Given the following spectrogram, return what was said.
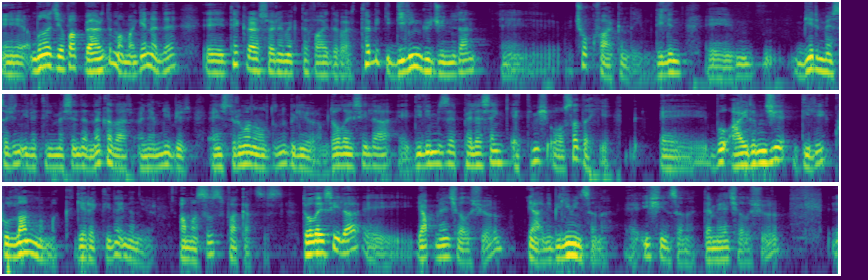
E, buna cevap verdim ama gene de e, tekrar söylemekte fayda var. Tabii ki dilin gücünden e, çok farkındayım. Dilin e, bir mesajın iletilmesinde ne kadar önemli bir enstrüman olduğunu biliyorum. Dolayısıyla e, dilimize pelesenk etmiş olsa dahi e, bu ayrımcı dili kullanmamak gerektiğine inanıyorum amasız fakatsız. Dolayısıyla e, yapmaya çalışıyorum. Yani bilim insanı, e, iş insanı demeye çalışıyorum. E,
